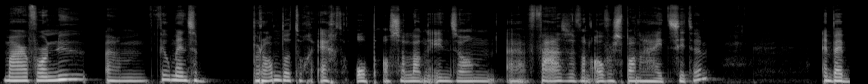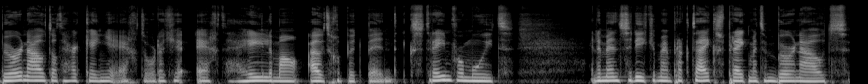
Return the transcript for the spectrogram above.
Maar voor nu, um, veel mensen branden toch echt op als ze lang in zo'n uh, fase van overspannenheid zitten. En bij burn-out, dat herken je echt doordat je echt helemaal uitgeput bent, extreem vermoeid. En de mensen die ik in mijn praktijk spreek met een burn-out,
